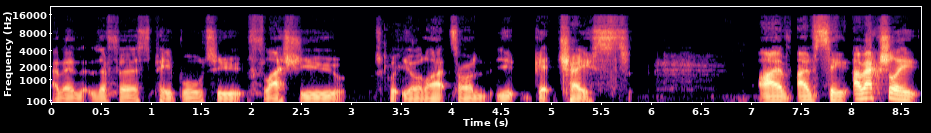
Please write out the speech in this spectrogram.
and then the first people to flash you to put your lights on you get chased i've i've seen i've actually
